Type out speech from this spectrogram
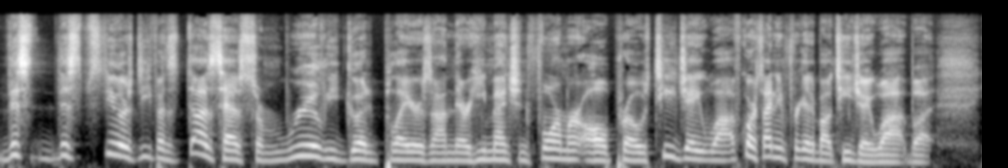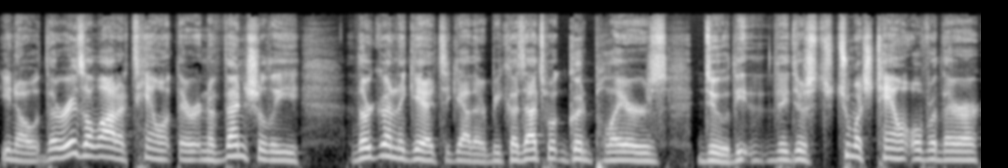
this this Steelers defense does have some really good players on there. He mentioned former All Pros, TJ Watt. Of course, I didn't forget about TJ Watt, but you know there is a lot of talent there, and eventually they're going to get it together because that's what good players do. The, they, there's too much talent over there.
